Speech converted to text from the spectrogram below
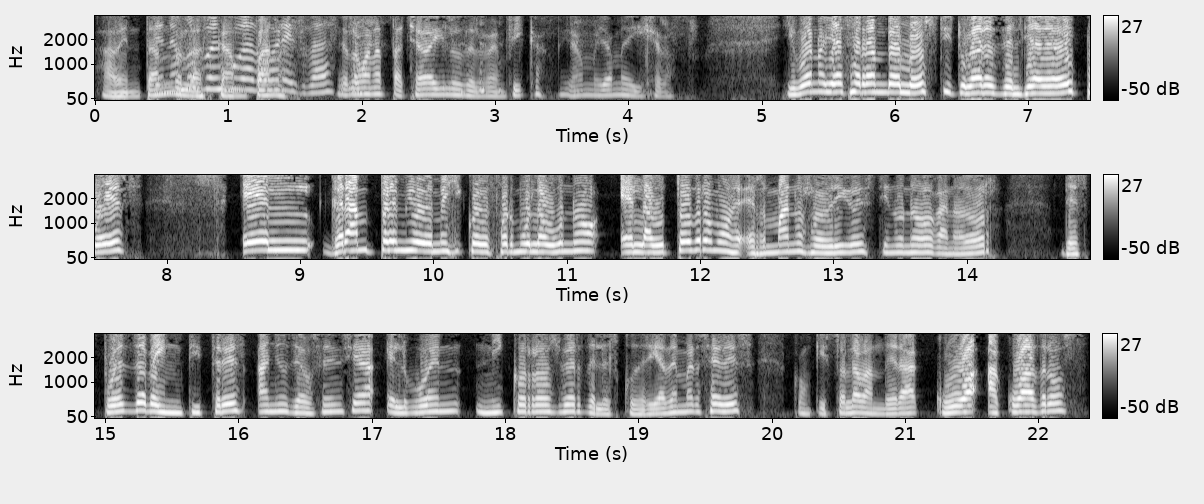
Aventando Tenemos las campanas. Ya lo van a tachar ahí los del Benfica. ya me dijeron. Y bueno, ya cerrando los titulares del día de hoy, pues el Gran Premio de México de Fórmula 1, el Autódromo Hermanos Rodríguez tiene un nuevo ganador. Después de 23 años de ausencia, el buen Nico Rosberg de la escudería de Mercedes conquistó la bandera a cuadros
